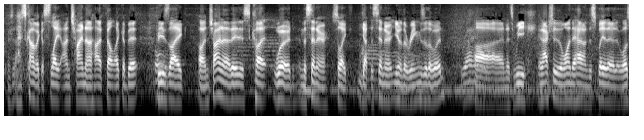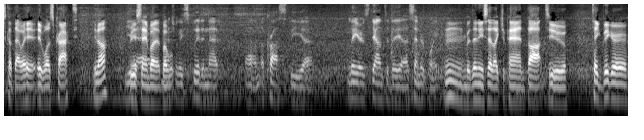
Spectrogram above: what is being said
it's kind of like a slight on China. I felt like a bit. But he's Oh. like, uh, in China they just cut wood in the center, so like you got the center, you know, the rings of the wood, Right. uh, and it's weak. And actually, the one they had on display there that was cut that way, it, was cracked. You know, What you're saying, but but naturally split in that um, across the uh, layers down to the uh, center point. Mm, but then he said like Japan thought to take bigger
